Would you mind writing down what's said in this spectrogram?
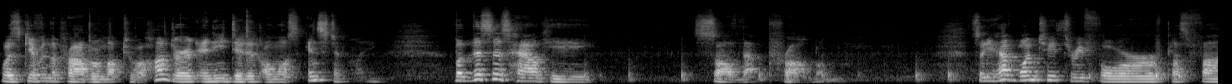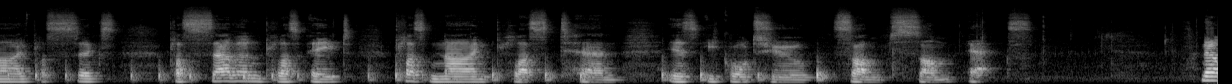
was given the problem up to 100 and he did it almost instantly. But this is how he solved that problem. So you have 1, 2, 3, 4, plus 5, plus 6, plus 7 plus 8 plus 9 plus 10 is equal to some sum x. Now,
